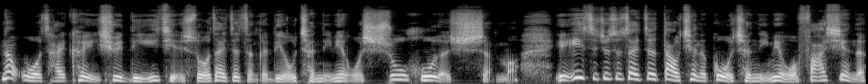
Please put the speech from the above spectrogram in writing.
那我才可以去理解说，在这整个流程里面，我疏忽了什么，也意思就是在这道歉的过程里面，我发现了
